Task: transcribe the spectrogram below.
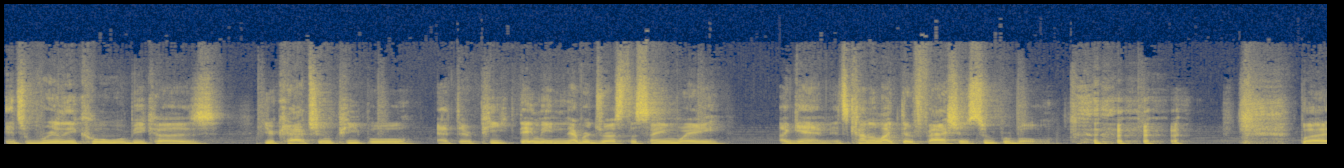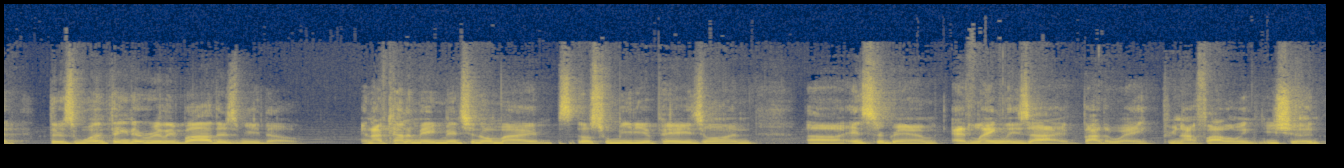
it's really cool because you're capturing people at their peak. They may never dress the same way again. It's kind of like their fashion Super Bowl. but there's one thing that really bothers me though, and I've kind of made mention on my social media page on uh, Instagram at Langley's Eye, by the way. If you're not following, you should.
